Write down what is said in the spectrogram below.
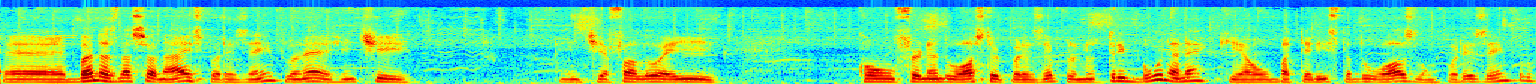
É, bandas nacionais, por exemplo, né? A gente, a gente já falou aí com o Fernando Oster, por exemplo, no Tribuna, né? Que é o baterista do Oslon, por exemplo,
